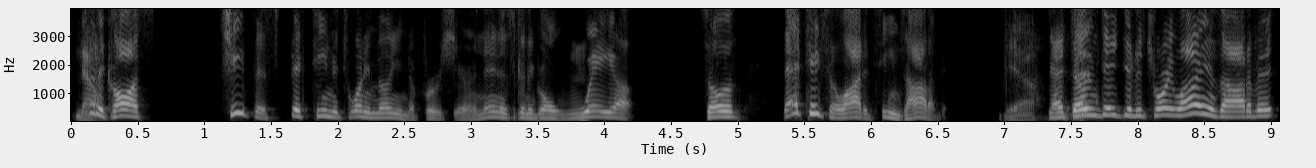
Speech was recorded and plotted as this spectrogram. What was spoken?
It's No. going to cost cheapest 15 to 20 million the first year, and then it's going to go Mm. way up. So that takes a lot of teams out of it. Yeah. That doesn't take the Detroit Lions out of it.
